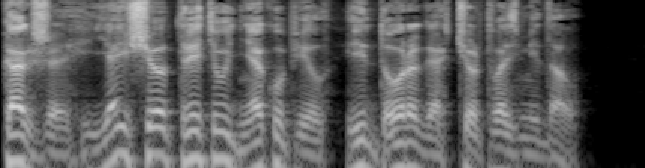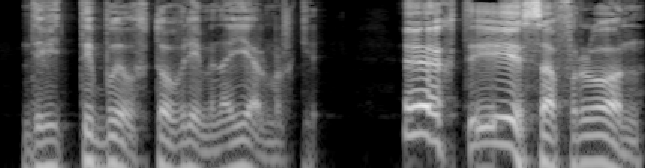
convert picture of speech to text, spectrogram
«Как же, я еще третьего дня купил, и дорого, черт возьми, дал». «Да ведь ты был в то время на ярмарке». «Эх ты, Сафрон!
